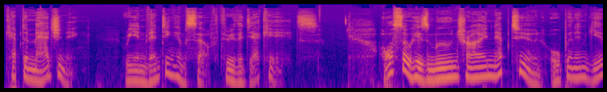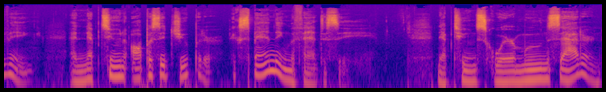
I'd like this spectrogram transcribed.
kept imagining, reinventing himself through the decades. Also, his moon trine Neptune, open and giving, and Neptune opposite Jupiter, expanding the fantasy. Neptune square moon Saturn.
